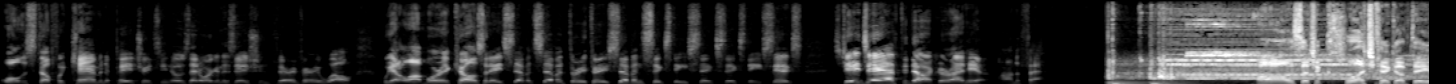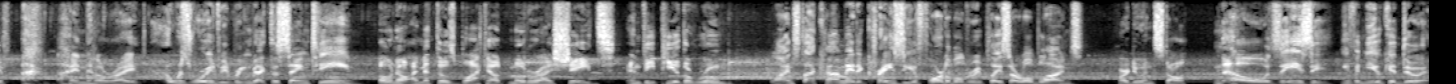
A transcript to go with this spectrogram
all the stuff with Cam and the Patriots. He knows that organization very, very well. We got a lot more calls at 877 337 6666. It's JJ After Dark right here on The Fan. Oh, such a clutch pickup, Dave. I know, right? I was worried we'd bring back the same team. Oh, no, I meant those blackout motorized shades. MVP of the room. Blinds.com made it crazy affordable to replace our old blinds. Hard to install? No, it's easy. Even you could do it.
